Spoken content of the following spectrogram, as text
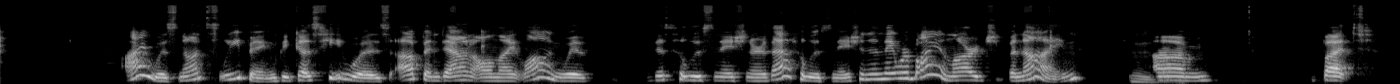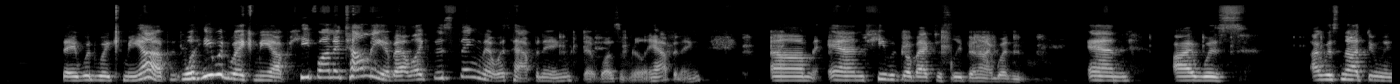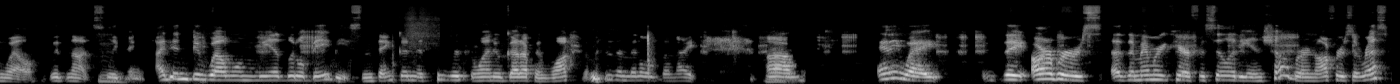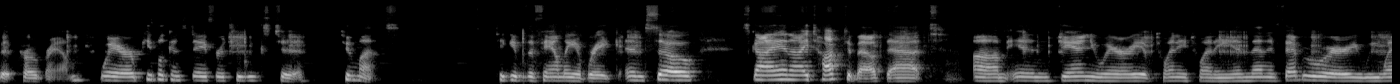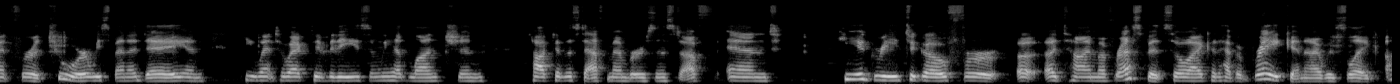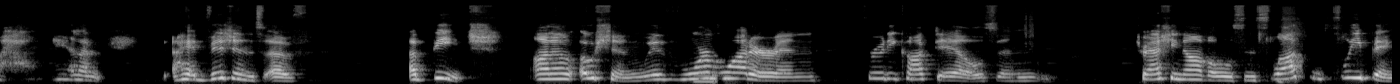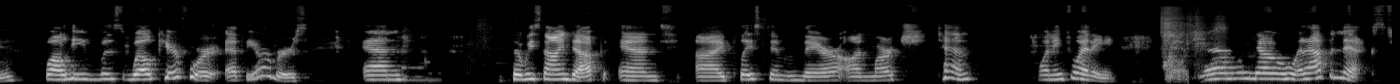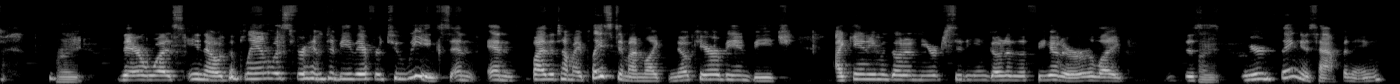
I was not sleeping because he was up and down all night long with this hallucination or that hallucination, and they were by and large benign. Mm. Um, but they would wake me up. Well, he would wake me up. He'd want to tell me about like this thing that was happening that wasn't really happening. Um, and he would go back to sleep and I wouldn't. And I was I was not doing well with not hmm. sleeping. Mm. I didn't do well when we had little babies, and thank goodness he was the one who got up and walked them in the middle of the night. Um, anyway, the Arbors, uh, the memory care facility in Shelburne, offers a respite program where people can stay for two weeks to two months to give the family a break. And so Sky and I talked about that um, in January of 2020. And then in February, we went for a tour. We spent a day and he went to activities and we had lunch and talked to the staff members and stuff. And he agreed to go for a, a, time of respite so I could have a break. And I was like, oh man, I'm I had visions of a beach on an ocean with warm mm. water and fruity cocktails and trashy novels and lots of sleeping while he was well cared for at the arbors. And so we signed up and I placed him there on March 10th 2020. And we know what happened next. Right. There was, you know, the plan was for him to be there for two weeks. And and by the time I placed him, I'm like, no Caribbean beach. I can't even go to New York City and go to the theater. Like this right. weird thing is happening.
